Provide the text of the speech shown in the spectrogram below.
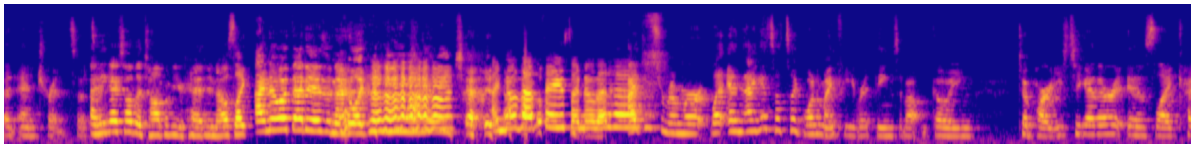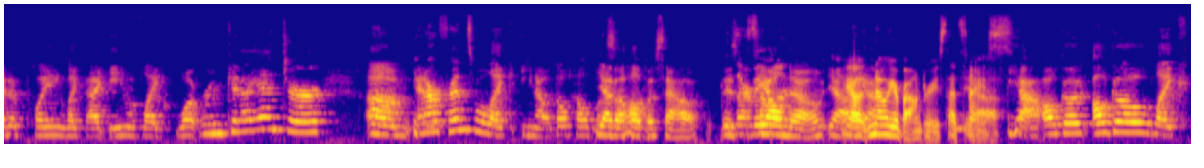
an entrance. So I like, think I saw the top of your head, and I was like, I know what that is, and I like I know that face. I know that head. I just remember like, and I guess that's like one of my favorite things about going to parties together is like kind of playing like that game of like what room can I enter um, and our friends will like, you know, they'll help us. Out. Yeah, they'll help us out. They all know. Yeah. yeah. yeah. Know your boundaries. That's yeah. nice. Yeah. I'll go, I'll go like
